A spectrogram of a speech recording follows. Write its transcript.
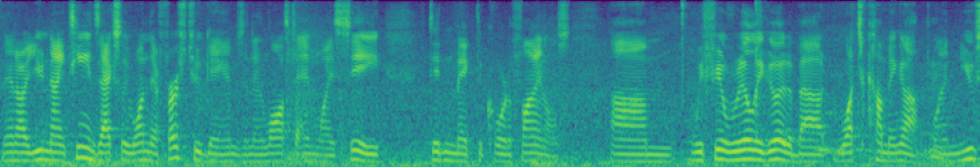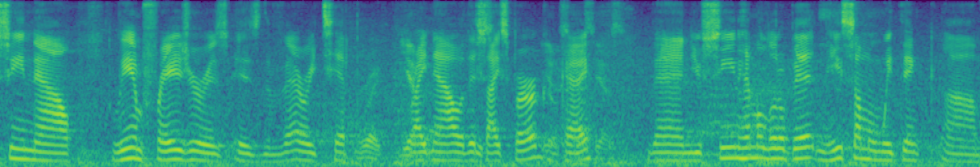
And then our U19s actually won their first two games and then lost to NYC, didn't make the quarterfinals. Um, we feel really good about what's coming up. When you've seen now, Liam Fraser is is the very tip Right. Yeah. right now of this He's- iceberg. yes, okay, yes, yes. then you've seen him a little bit, and he's someone we think um,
